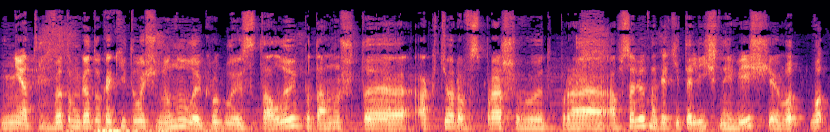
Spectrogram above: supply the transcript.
Нет, в этом году какие-то очень унылые круглые столы, потому что актеров спрашивают про абсолютно какие-то личные вещи. Вот, вот,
